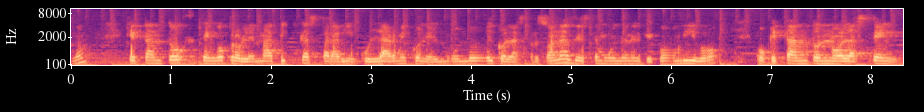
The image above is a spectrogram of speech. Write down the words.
¿no? Que tanto tengo problemáticas para vincularme con el mundo y con las personas de este mundo en el que convivo o que tanto no las tengo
